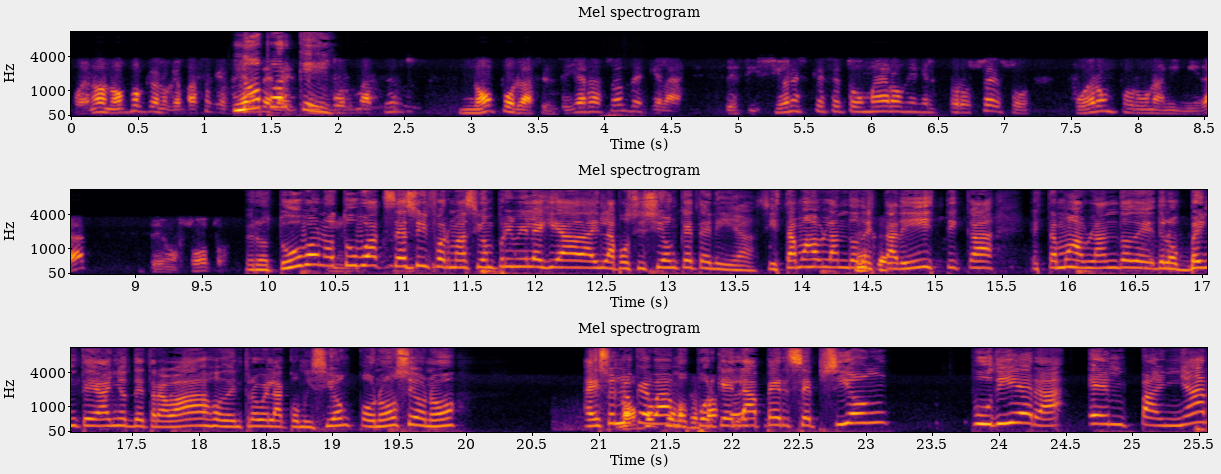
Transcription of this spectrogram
Bueno, no, porque lo que pasa es que... No, ¿por la qué? información- no, por la sencilla razón de que las decisiones que se tomaron en el proceso fueron por unanimidad de nosotros. Pero tuvo o no tuvo acceso a información privilegiada y la posición que tenía. Si estamos hablando de estadística, estamos hablando de, de los 20 años de trabajo dentro de la comisión, ¿conoce o no? A eso es lo que lo vamos, que porque la percepción pudiera empañar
